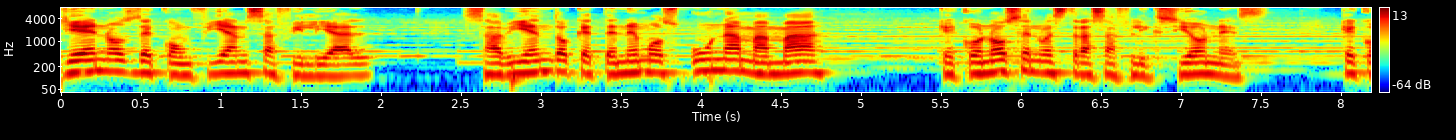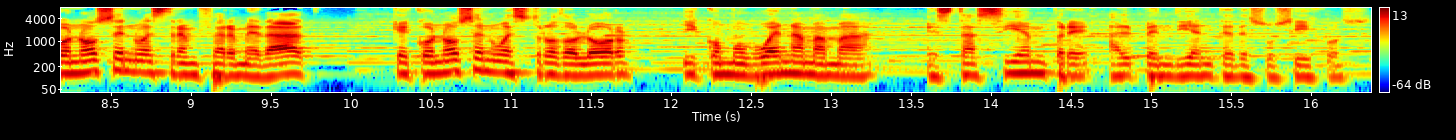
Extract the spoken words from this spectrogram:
llenos de confianza filial, sabiendo que tenemos una mamá que conoce nuestras aflicciones, que conoce nuestra enfermedad, que conoce nuestro dolor y como buena mamá está siempre al pendiente de sus hijos.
